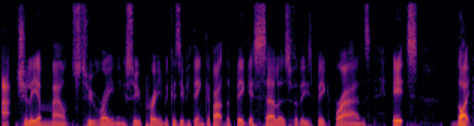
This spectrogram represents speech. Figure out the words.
actually amounts to reigning supreme because if you think about the biggest sellers for these big brands, it's like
